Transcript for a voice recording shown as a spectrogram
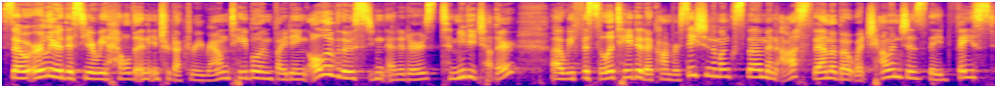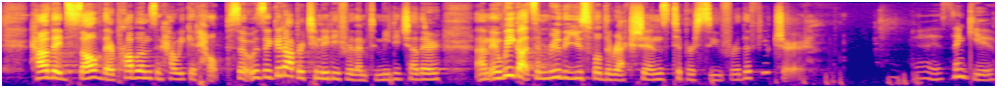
So earlier this year, we held an introductory roundtable inviting all of those student editors to meet each other. Uh, we facilitated a conversation amongst them and asked them about what challenges they'd faced, how they'd solved their problems, and how we could help. So it was a good opportunity for them to meet each other. Um, and we got some really useful directions to pursue for the future. Okay, thank you.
